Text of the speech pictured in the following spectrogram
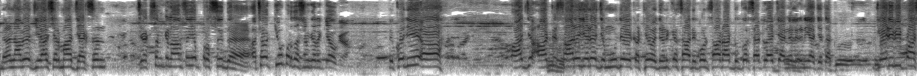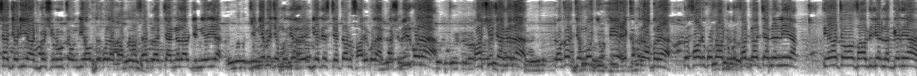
मेरा नाम है जिया शर्मा जैक्सन। जैक्सन के नाम से ये प्रसिद्ध है। अच्छा क्यों प्रदर्शन कर रहे क्या हो गया? देखो जी आ, ਅੱਜ ਆਰਟਿਸਟ ਸਾਰੇ ਜਿਹੜੇ ਜੰਮੂ ਦੇ ਇਕੱਠੇ ਹੋ ਜਾਣ ਕਿ ਸਾਡੇ ਕੋਲ ਸਾਡਾ ਡੁੱਗਰ ਸੈਟਲਾਈਟ ਚੈਨਲ ਨਹੀਂ ਅੱਜ ਤੱਕ। ਜਿਹੜੀ ਵੀ ਭਾਸ਼ਾ ਜਿਹੜੀ ਅੱਡ ਸ਼ੁਰੂ ਚ ਆਉਂਦੀ ਹੈ ਉਹਦੇ ਕੋਲ ਇੱਕ ਆਪਣਾ ਸੈਟਲਾਈਟ ਚੈਨਲ ਹੈ ਜਿੰਨੀ ਵੀ ਜਿੰਨੀਆਂ ਵੀ ਜੰਮੂ ਦੀਆਂ ਇੰਡੀਆ ਦੇ ਸਟੇਟਾਂ ਨੇ ਸਾਰੇ ਕੋਲ ਹੈ। ਕਸ਼ਮੀਰ ਕੋਲ ਹੈ। ਕਾਸ਼ੀ ਚੈਨਲ ਹੈ। ਅਗਰ ਜੰਮੂ ਯੂਟੀ ਇੱਕ ਬਰਾਬਰ ਹੈ ਤਾਂ ਸਾਡੇ ਕੋਲ ਸਾਡਾ ਡੁੱਗਰ ਸੈਟਲਾਈਟ ਚੈਨਲ ਨਹੀਂ ਹੈ। 13 14 ਸਾਲ ਦੀ ਜਿਹੜੇ ਲੱਗੇ ਨੇ ਆ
